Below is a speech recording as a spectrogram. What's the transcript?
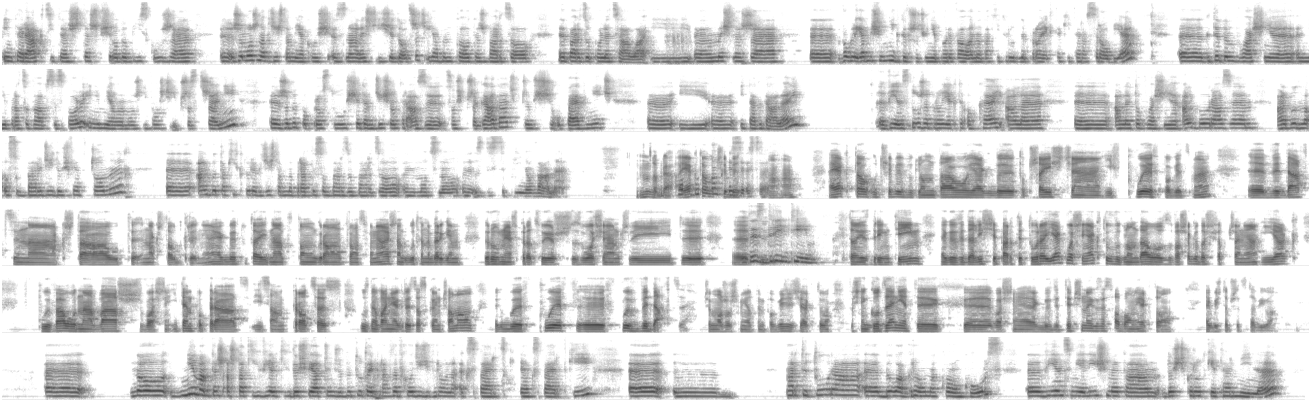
interakcji też, też w środowisku, że że można gdzieś tam jakoś znaleźć i się dotrzeć i ja bym to też bardzo, e, bardzo polecała i e, myślę, że w ogóle ja bym się nigdy w życiu nie porywała na taki trudny projekt, jaki teraz robię, gdybym właśnie nie pracowała w zespole i nie miała możliwości i przestrzeni, żeby po prostu 70 razy coś przegadać, w czymś się upewnić i, i tak dalej. Więc duże projekty ok, ale E, ale to właśnie albo razem, albo dla osób bardziej doświadczonych, e, albo takich, które gdzieś tam naprawdę są bardzo, bardzo e, mocno zdyscyplinowane. No dobra, a jak to u Ciebie... Aha. A jak to u Ciebie wyglądało, jakby to przejście i wpływ, powiedzmy, E, wydawcy na kształt, na kształt gry. Nie? Jakby tutaj nad tą grą, którą wspomniałeś, nad Gutenbergiem również pracujesz z Łosiem, czyli... No to jest Dream Team. To jest Dream Team. Jakby wydaliście partyturę. Jak właśnie, jak tu wyglądało z waszego doświadczenia i jak wpływało na wasz właśnie i tempo prac, i sam proces uznawania gry za skończoną, jakby wpływ, y, wpływ wydawcy? Czy możesz mi o tym powiedzieć, jak to właśnie godzenie tych y, właśnie jakby wytycznych ze sobą, jak to, jakbyś to przedstawiła? E, no, nie mam też aż takich wielkich doświadczeń, żeby tutaj, prawda, wchodzić w rolę ekspertki. ekspertki. E, y, Partytura e, była grą na konkurs, e, więc mieliśmy tam dość krótkie terminy.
